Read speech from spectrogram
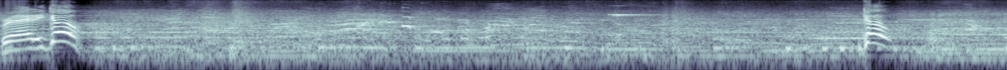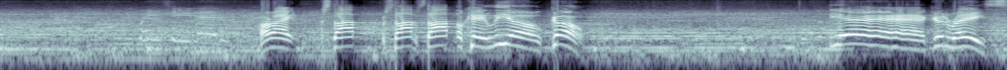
Ready, go! Go! Quinn cheated. All right, stop, stop, stop. Okay, Leo, go. Yeah, good race.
